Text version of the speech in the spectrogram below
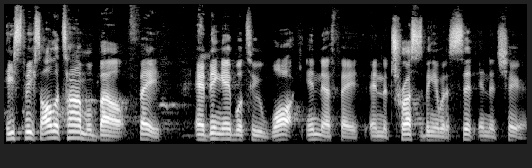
He speaks all the time about faith and being able to walk in that faith, and the trust is being able to sit in the chair.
